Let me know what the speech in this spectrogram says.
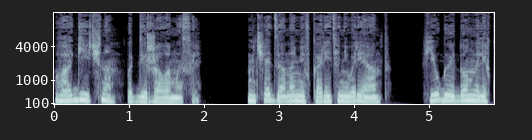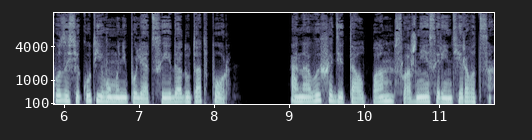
«Логично», — поддержала мысль. «Мчать за нами в карете не вариант. Хьюго и Донна легко засекут его манипуляции и дадут отпор. А на выходе толпам сложнее сориентироваться.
